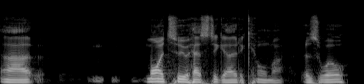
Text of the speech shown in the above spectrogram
Uh, my two has to go to Kelma as well.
